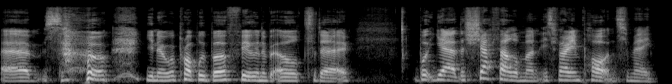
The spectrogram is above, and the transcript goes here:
Um, so, you know, we're probably both feeling a bit old today. But yeah, the chef element is very important to me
